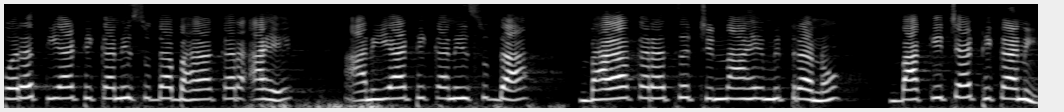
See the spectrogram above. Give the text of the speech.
परत या ठिकाणी सुद्धा भागाकार आहे. आणि या ठिकाणी सुद्धा भागाकाराचं चिन्ह आहे मित्रांनो. बाकीच्या ठिकाणी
